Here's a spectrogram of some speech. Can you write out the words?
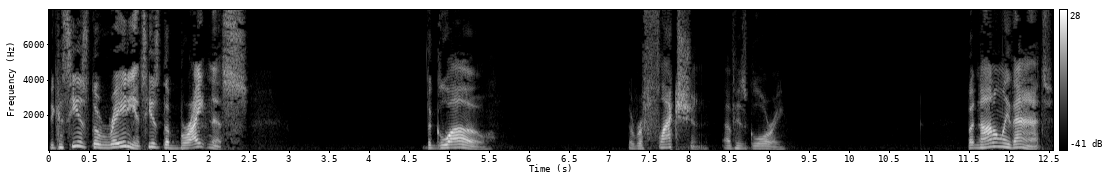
Because He is the radiance, He is the brightness, the glow the reflection of His glory. But not only that,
